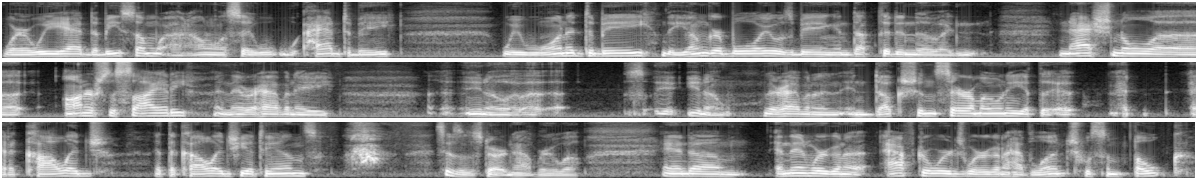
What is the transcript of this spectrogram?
where we had to be somewhere. I don't want to say had to be. We wanted to be. The younger boy was being inducted into a national uh, honor society, and they were having a, uh, you know, a, you know, they're having an induction ceremony at the at, at a college at the college he attends. this isn't starting out very well, and um, and then we're gonna afterwards we're gonna have lunch with some folk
